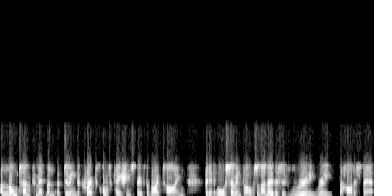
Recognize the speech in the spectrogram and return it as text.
a long term commitment of doing the correct qualifications over the right time. But it also involves, and I know this is really, really the hardest bit,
